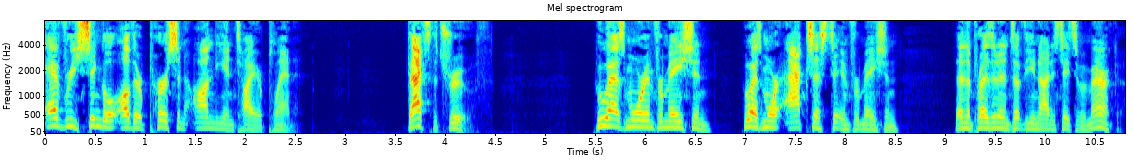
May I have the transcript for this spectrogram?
every single other person on the entire planet. That's the truth. Who has more information? Who has more access to information than the President of the United States of America?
